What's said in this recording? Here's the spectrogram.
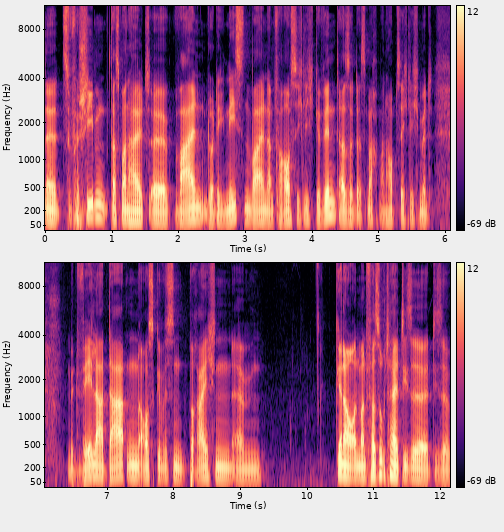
äh, zu verschieben, dass man halt äh, Wahlen oder die nächsten Wahlen dann voraussichtlich gewinnt. Also das macht man hauptsächlich mit, mit Wählerdaten aus gewissen Bereichen. Genau, und man versucht halt diese, diese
